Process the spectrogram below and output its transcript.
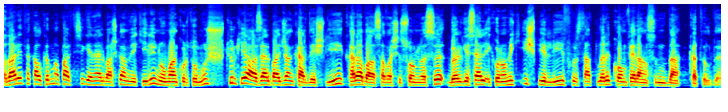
Adalet ve Kalkınma Partisi Genel Başkan Vekili Numan Kurtulmuş, Türkiye-Azerbaycan kardeşliği Karabağ Savaşı sonrası Bölgesel Ekonomik İşbirliği Fırsatları Konferansı'nda katıldı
